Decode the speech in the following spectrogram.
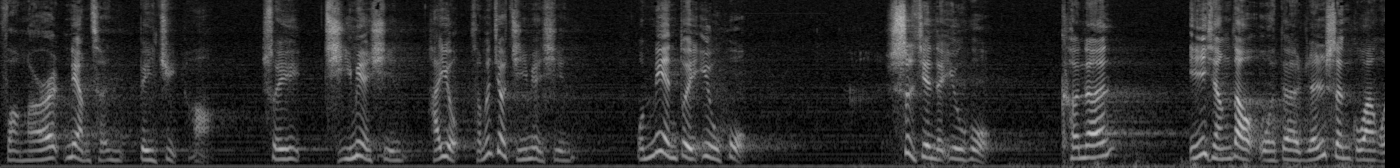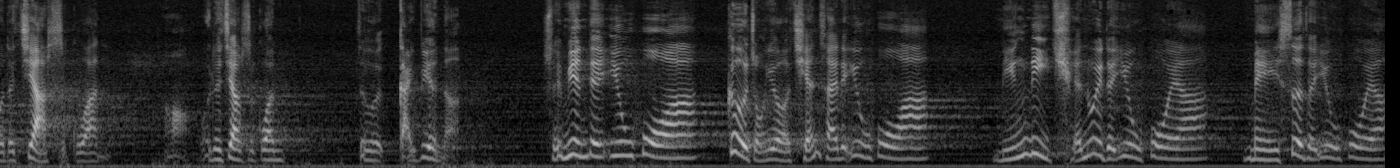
反而酿成悲剧啊！所以极灭心，还有什么叫极灭心？我面对诱惑，世间的诱惑，可能影响到我的人生观、我的价值观，啊，我的价值观这个改变了。所以面对诱惑啊，各种有钱财的诱惑啊。名利权位的诱惑呀，美色的诱惑呀，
